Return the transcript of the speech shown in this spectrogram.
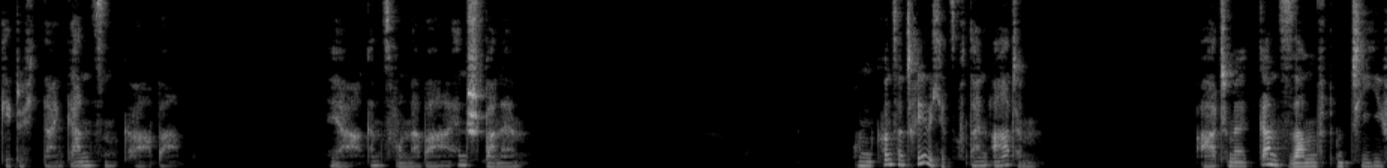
geht durch deinen ganzen Körper. Ja, ganz wunderbar. Entspanne. Und konzentriere dich jetzt auf deinen Atem. Atme ganz sanft und tief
